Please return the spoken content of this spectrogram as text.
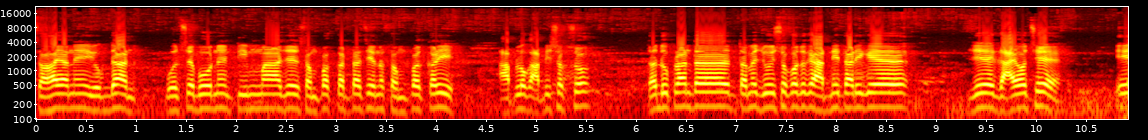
સહાય અને યોગદાન બોલશે બોર્ડની ટીમમાં જે સંપર્ક કરતા છે એનો સંપર્ક કરી આપ લોકો આપી શકશો. તદુપરાંત તમે જોઈ શકો છો કે આજની તારીખે જે ગાયો છે એ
